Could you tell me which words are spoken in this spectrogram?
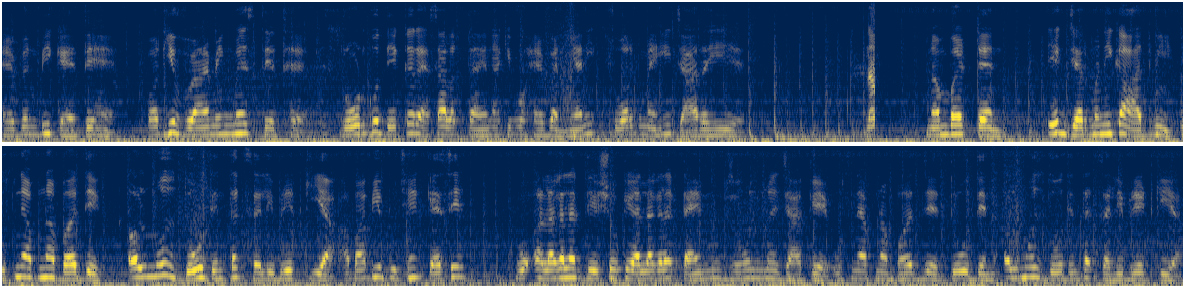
हेवन भी कहते हैं, और ये वायमिंग में स्थित है। इस रोड को देखकर ऐसा लगता है ना कि वो हेवन, यानी स्वर्ग में ही जा रही है। नंबर टेन एक जर्मनी का आदमी, उसने अपना बर्थडे ऑलमोस्ट दो दिन तक सेलिब्रेट किया। अब आप ये पूछें, कैसे वो अलग अलग देशों के अलग अलग टाइम जोन में जाके उसने अपना बर्थडे दो दिन ऑलमोस्ट दो दिन तक सेलिब्रेट किया?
